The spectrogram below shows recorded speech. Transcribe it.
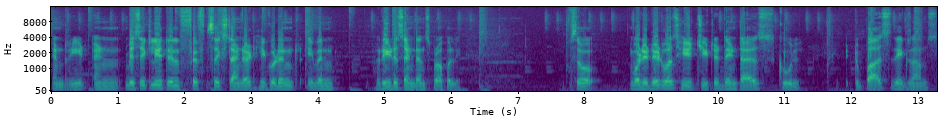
and read. And basically, till fifth, sixth standard, he couldn't even read a sentence properly. So what he did was he cheated the entire school to pass the exams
